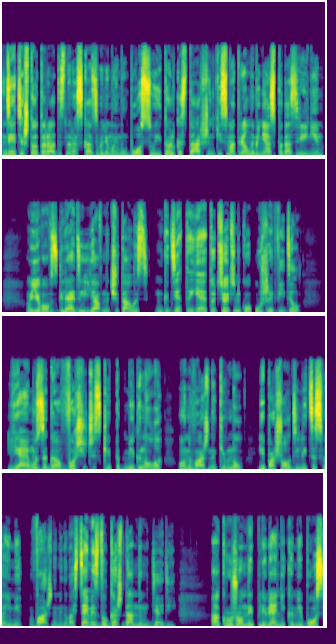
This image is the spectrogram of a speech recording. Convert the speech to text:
Дети что-то радостно рассказывали моему боссу, и только старшенький смотрел на меня с подозрением. В его взгляде явно читалось «где-то я эту тетеньку уже видел». Я ему заговорщически подмигнула, он важно кивнул и пошел делиться своими важными новостями с долгожданным дядей. Окруженный племянниками босс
